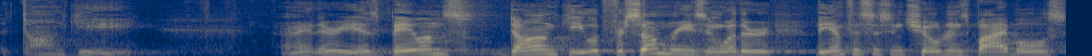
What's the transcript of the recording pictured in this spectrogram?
The donkey. All right, there he is. Balaam's donkey. Look, for some reason, whether the emphasis in children's Bibles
